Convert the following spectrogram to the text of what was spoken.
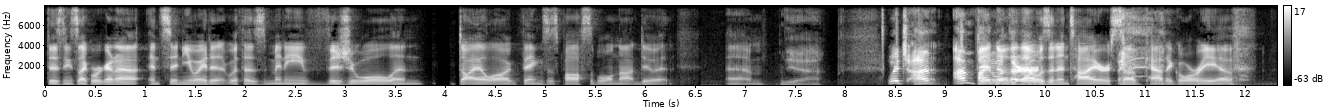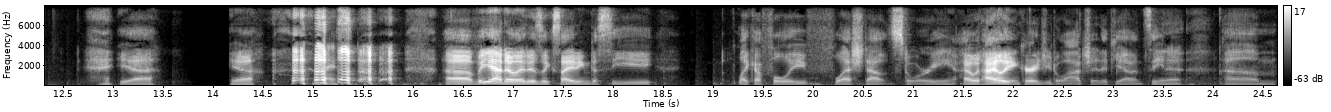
Disney's like we're gonna insinuate it with as many visual and dialogue things as possible and not do it. Um, Yeah. Which I'm I'm fine know with that their, that was an entire subcategory of. Yeah. Yeah. Nice. uh, but yeah, no, it is exciting to see like a fully fleshed out story. I would highly encourage you to watch it if you haven't seen it. Um,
